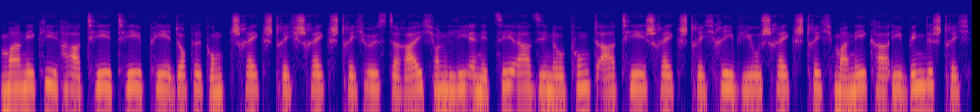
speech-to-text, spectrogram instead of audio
Maneki http österreich onlinecasino.at review maneki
